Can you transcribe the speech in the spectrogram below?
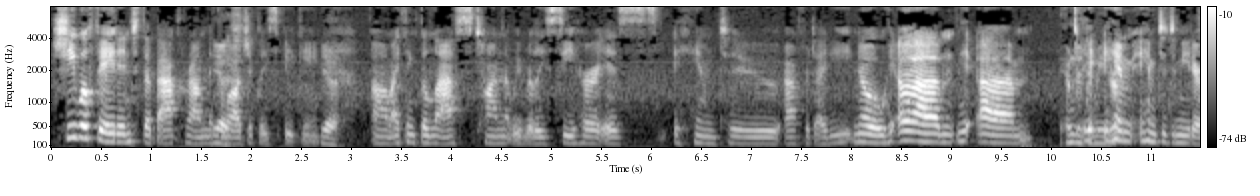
she will fade into the background Yes. mythologically speaking. Yeah. Um, I think the last time that we really see her is hymn to Aphrodite. No, um, um, Hymn to Demeter. hymn hymn to Demeter.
